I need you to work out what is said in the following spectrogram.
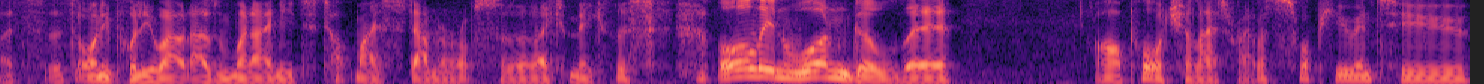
Let's, let's only pull you out as and when I need to top my stamina up so that I can make this all in one go there. Oh, poor Chillette. Right, let's swap you into...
